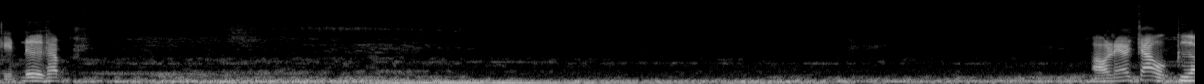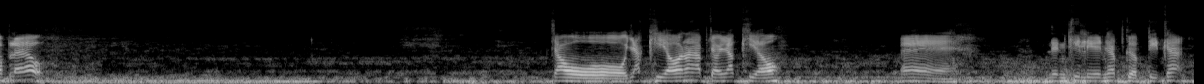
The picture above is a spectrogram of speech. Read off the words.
เกตเดอร์ครับ เอาแล้วเจ้าเกือบแล้วเจ้ายักษ์เขียวนะครับ เจ้ายักษ์เขียวแหมเล่นขี้เลนครับ เกือบติดครับ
